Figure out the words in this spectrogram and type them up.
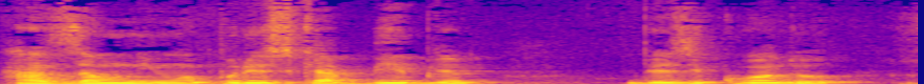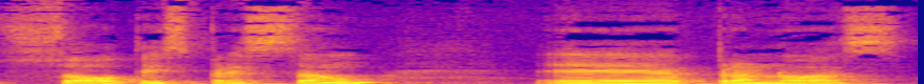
razão nenhuma. Por isso que a Bíblia, de vez em quando, solta a expressão é, para nós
